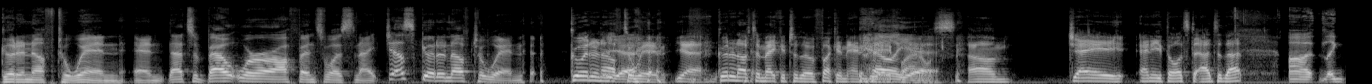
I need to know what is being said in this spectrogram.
good enough to win. And that's about where our offense was tonight. Just good enough to win. good enough to win. Yeah, good enough to make it to the fucking NBA Hell yeah. finals. Um, Jay, any thoughts to add to that? Uh, like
